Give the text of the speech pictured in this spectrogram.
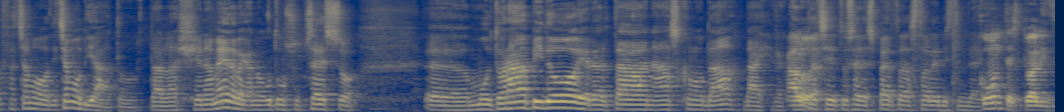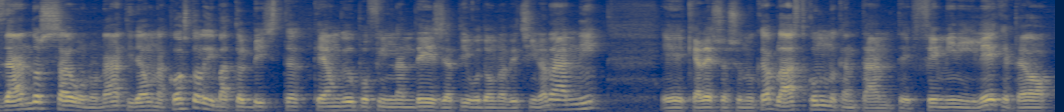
facciamo, diciamo odiato dalla scena media perché hanno avuto un successo eh, molto rapido. In realtà nascono da. Dai, raccontaci, tu sei l'esperto della storia di Beast in contestualizzando, sono nati da una costola di Battle Beast, che è un gruppo finlandese attivo da una decina d'anni, eh, che adesso è su Nuclear Blast, con una cantante femminile che però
